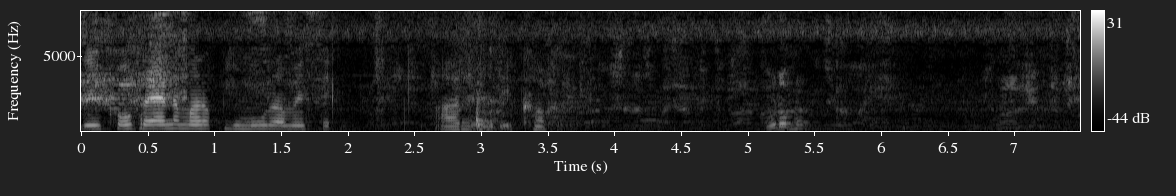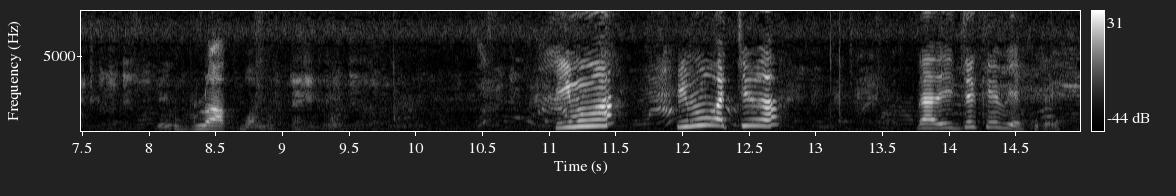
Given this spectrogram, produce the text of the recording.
દેખો ફ્રેન્ડ અમારો પીમુ રમે છે. આ રે દેખો. રમે? બ્લોક બનો. પીમુ પીમુ વચ્ચે દાદી જે કે રહી.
